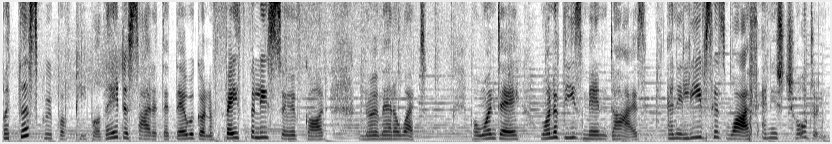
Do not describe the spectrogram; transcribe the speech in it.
But this group of people, they decided that they were going to faithfully serve God no matter what. But one day, one of these men dies and he leaves his wife and his children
